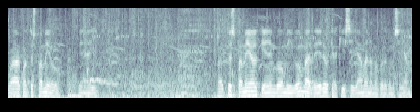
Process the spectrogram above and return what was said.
Guau, cuánto spameo. Ven ahí. Cuánto spameo tengo mi bombardero que aquí se llama, no me acuerdo cómo se llama.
